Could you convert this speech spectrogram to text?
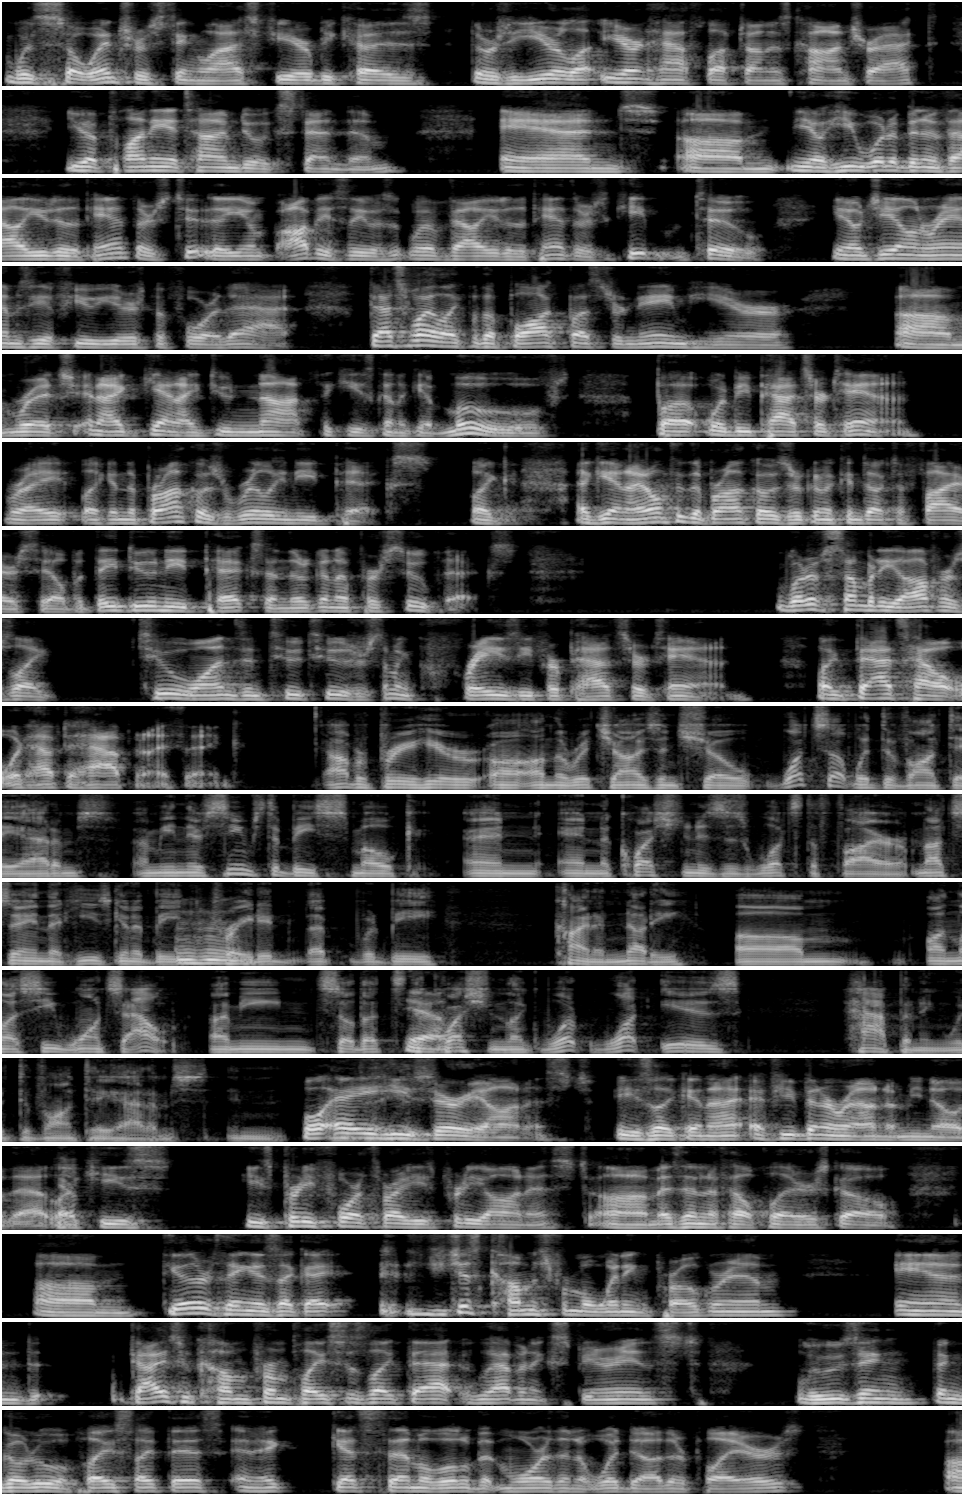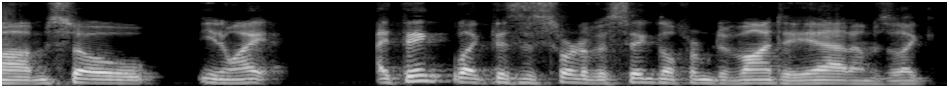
was so interesting last year because there was a year le- year and a half left on his contract. You had plenty of time to extend him. And um, you know he would have been a value to the Panthers too. They, you know, obviously, was a value to the Panthers to keep him too. You know, Jalen Ramsey a few years before that. That's why, like with a blockbuster name here, um, Rich, and I, again, I do not think he's going to get moved, but would be Pat Surtain, right? Like, and the Broncos really need picks. Like, again, I don't think the Broncos are going to conduct a fire sale, but they do need picks and they're going to pursue picks. What if somebody offers like two ones and two twos or something crazy for Pat Surtain? Like, that's how it would have to happen, I think. Albert Breer here uh, on the Rich Eisen show. What's up with Davante Adams? I mean, there seems to be smoke, and and the question is, is what's the fire? I'm not saying that he's going to be mm-hmm. traded. That would be kind of nutty, um, unless he wants out. I mean, so that's yeah. the question. Like, what what is happening with Davante Adams? In well, in a Vegas? he's very honest. He's like, and I, if you've been around him, you know that. Like, he's he's pretty forthright. He's pretty honest, um, as NFL players go. Um, the other thing is like I, he just comes from a winning program, and guys who come from places like that who haven't experienced losing then go to a place like this, and it gets them a little bit more than it would to other players. Um, so you know, I I think like this is sort of a signal from Davante Adams, like.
